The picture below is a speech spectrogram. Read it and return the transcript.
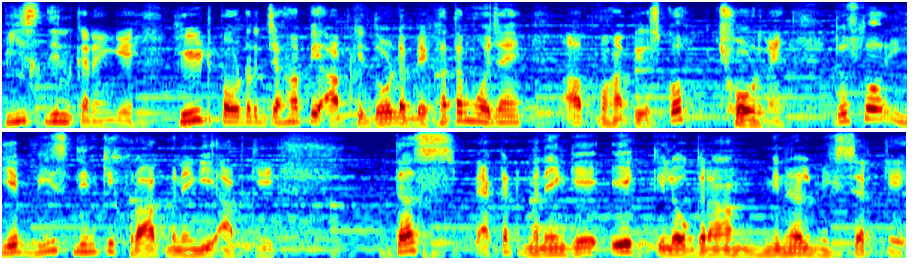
20 दिन करेंगे। हीट पाउडर जहाँ पे आपके दो डब्बे ख़त्म हो जाएँ, आप वहाँ पे उसको छोड़ दें। दोस्तों, ये 20 दिन की खुराक बनेगी आपकी। 10 पैकेट बनेंगे एक किलोग्राम मिनरल मिक्सचर के।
